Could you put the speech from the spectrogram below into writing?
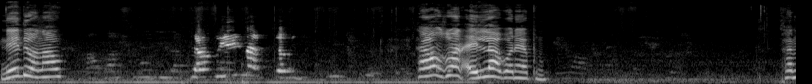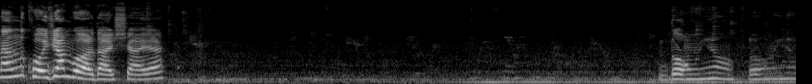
Ne diyorsun abi? Tamam o zaman 50 abone yapın. Kanalını koyacağım bu arada aşağıya. Domuyor, domuyor.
